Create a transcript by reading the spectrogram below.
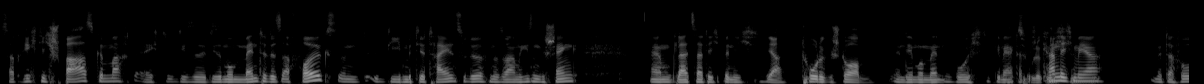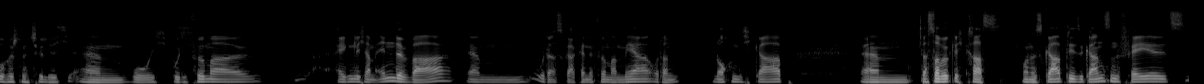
Es hat richtig Spaß gemacht, echt diese, diese Momente des Erfolgs und die mit dir teilen zu dürfen, das war ein Riesengeschenk. Ähm, gleichzeitig bin ich ja Tode gestorben in dem Moment, wo ich gemerkt habe, ich kann nicht mehr. Metaphorisch natürlich, ähm, wo ich, wo die Firma eigentlich am Ende war ähm, oder es gar keine Firma mehr oder noch nicht gab. Ähm, das war wirklich krass. Und es gab diese ganzen Fails,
